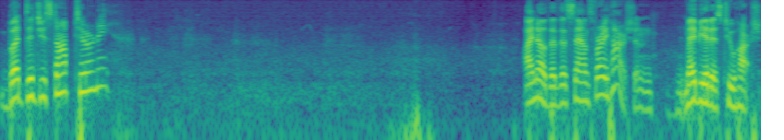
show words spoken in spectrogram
But did you stop tyranny? I know that this sounds very harsh, and maybe it is too harsh.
